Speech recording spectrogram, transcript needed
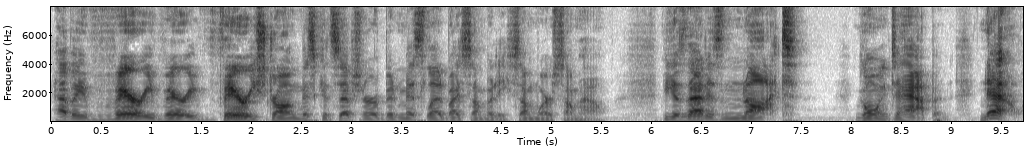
have a very, very, very strong misconception or have been misled by somebody somewhere, somehow. Because that is not going to happen. Now,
